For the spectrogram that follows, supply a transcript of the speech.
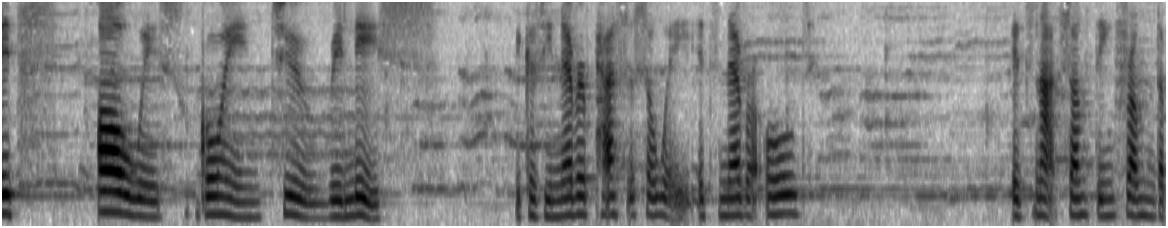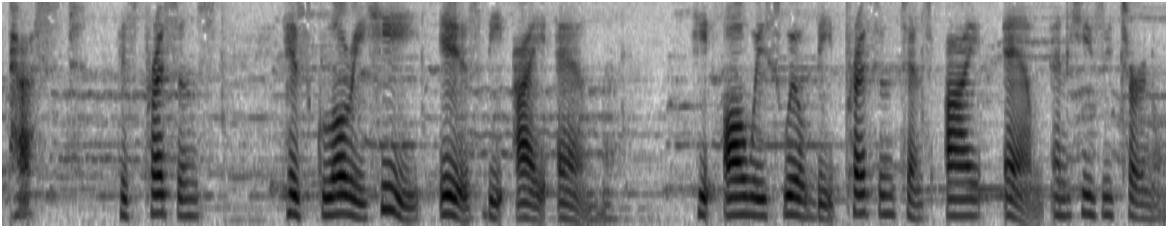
it's always going to release because He never passes away. It's never old, it's not something from the past. His presence, His glory, He is the I am. He always will be. Present tense, I am, and He's eternal.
